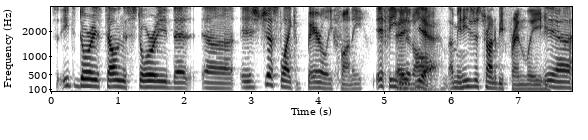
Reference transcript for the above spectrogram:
So Itadori is telling a story that uh, is just like barely funny, if even Uh, at all. yeah, I mean, he's just trying to be friendly. He's, Yeah.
